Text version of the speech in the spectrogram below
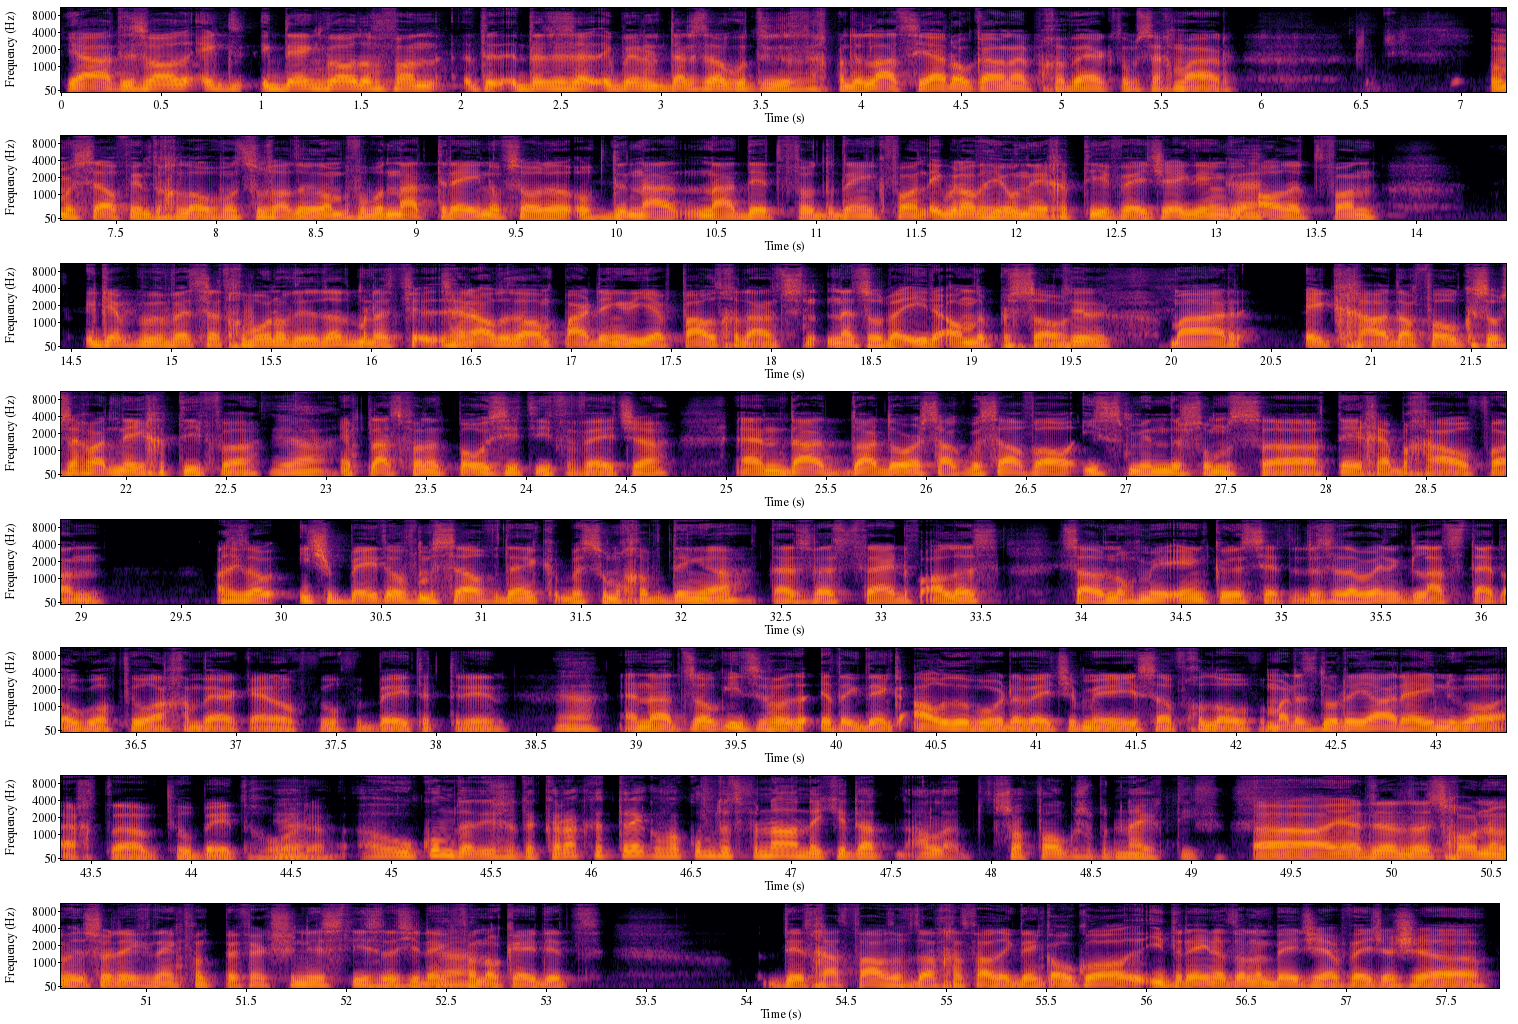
ja, het is wel. Ik, ik denk wel dat van. Dat is, ik ben, dat is ook wat ik zeg maar, de laatste jaren ook aan heb gewerkt. Om zeg maar. om mezelf in te geloven. Want soms hadden we dan bijvoorbeeld na trainen of zo, of de, na, na dit, dan denk ik van, ik ben altijd heel negatief, weet je. Ik denk Ja. altijd van, ik heb een wedstrijd gewonnen of dit dat, maar dat zijn altijd wel een paar dingen die je hebt fout gedaan. Net zoals bij ieder ander persoon. Tuurlijk. Maar ik ga dan focussen op zeg maar het negatieve. Ja. In plaats van het positieve, weet je. En da- daardoor zou ik mezelf wel iets minder soms eh, tegen hebben gehouden van... Als ik dan ietsje beter over mezelf denk bij sommige dingen, tijdens wedstrijden of alles, zou er nog meer in kunnen zitten. Dus daar ben ik de laatste tijd ook wel veel aan gaan werken en ook veel verbeterd erin. Ja. En uh, het is ook iets wat dat ik denk ouder worden, weet je, meer in jezelf geloven. Maar dat is door de jaren heen nu wel echt uh, veel beter geworden. Ja. Oh, Hoe komt dat? Is het een karaktertrek of waar komt het vandaan dat je dat alle, zo focust op het negatieve? Uh, ja, dat, dat, is gewoon een soort, ik denk van perfectionistisch. Dat je denkt Ja. van, oké, dit, dit gaat fout of dat gaat fout. Ik denk ook wel, iedereen dat wel een beetje heeft, weet je. Als je,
